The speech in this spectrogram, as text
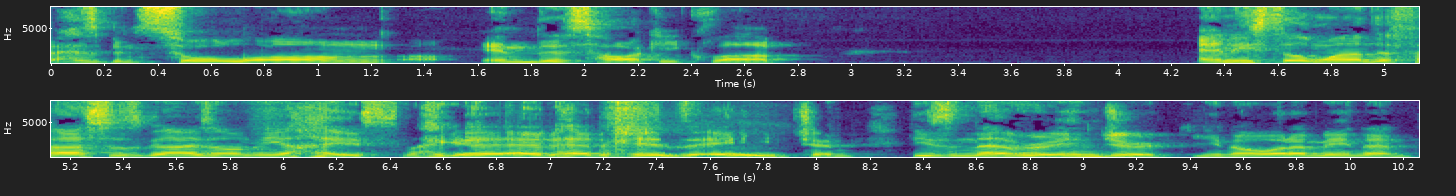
has been so long in this hockey club. And he's still one of the fastest guys on the ice, like at, at his age, and he's never injured. You know what I mean? And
